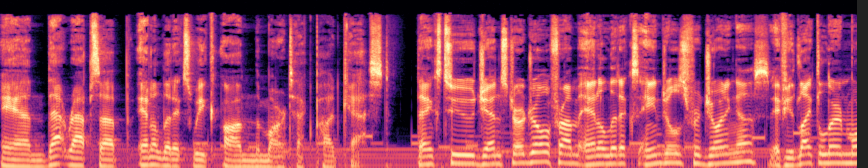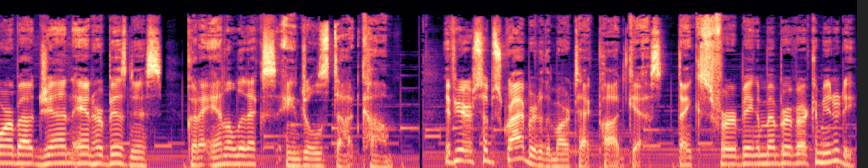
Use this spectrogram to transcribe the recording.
And that wraps up Analytics Week on the Martech podcast. Thanks to Jenn Sturgill from Analytics Angels for joining us. If you'd like to learn more about Jenn and her business, go to analyticsangels.com. If you're a subscriber to the Martech podcast, thanks for being a member of our community.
